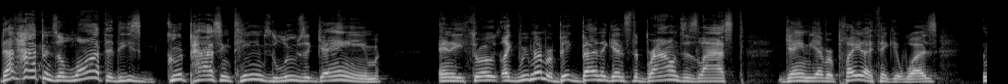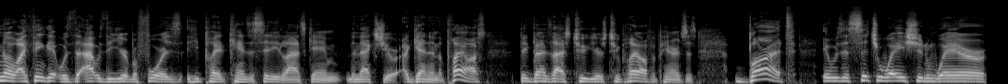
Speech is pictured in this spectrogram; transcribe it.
That happens a lot that these good passing teams lose a game and he throws like remember Big Ben against the Browns his last game he ever played, I think it was. No, I think it was the, that was the year before. Is he played Kansas City last game the next year again in the playoffs. Big Ben's last two years, two playoff appearances. But it was a situation where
